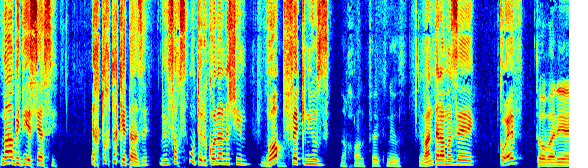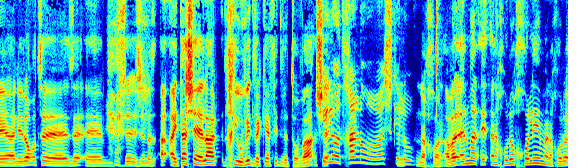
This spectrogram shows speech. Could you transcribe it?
מה ה-BDS יעשה? יחתוך את הקטע הזה ויפרסם אותו לכל האנשים. והופ, פייק ניוז. נכון, פייק ניוז. הבנת למה זה כואב? טוב, אני, אני לא רוצה... זה, אה, ש, שנס... הייתה שאלה חיובית וכיפית וטובה. ש... כאילו, התחלנו ממש, כאילו... נכון, אבל אין מה, אנחנו לא יכולים, אנחנו לא...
